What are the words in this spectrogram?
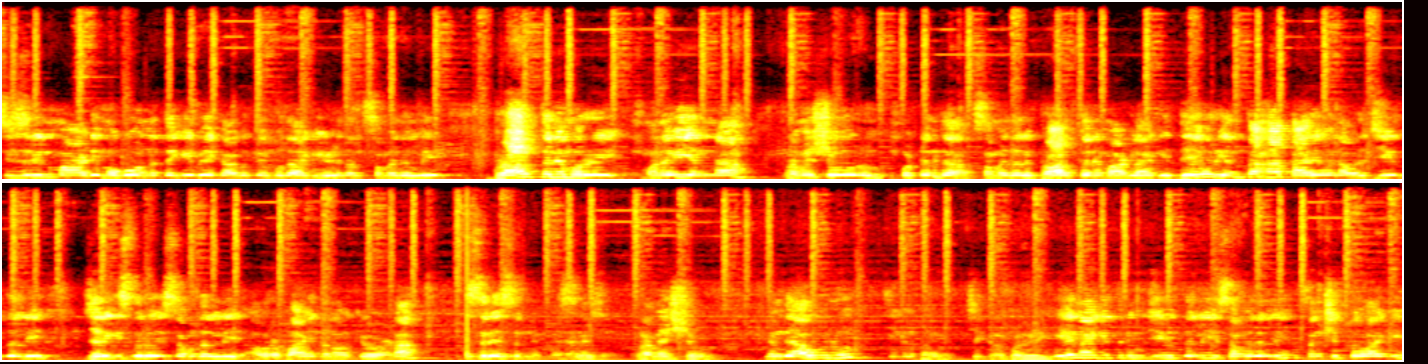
ಸಿಜರಿನ್ ಮಾಡಿ ಮಗುವನ್ನು ತೆಗಿಬೇಕಾಗುತ್ತೆ ಎಂಬುದಾಗಿ ಹೇಳಿದಂಥ ಸಮಯದಲ್ಲಿ ಪ್ರಾರ್ಥನೆ ಮೊರೆ ಮನವಿಯನ್ನ ರಮೇಶ್ ಅವರು ಕೊಟ್ಟಂತ ಸಮಯದಲ್ಲಿ ಪ್ರಾರ್ಥನೆ ಮಾಡಲಾಗಿ ದೇವರು ಎಂತಹ ಕಾರ್ಯವನ್ನು ಅವರ ಜೀವನದಲ್ಲಿ ಜರುಗಿಸಿದ್ರು ಈ ಸಮಯದಲ್ಲಿ ಅವರ ಬಾಯಿಂದ ನಾವು ಕೇಳೋಣ. ಹೆಸರು ಹೆಸರು ನಿಮ್ಮ ಹೆಸರು. ರಮೇಶ್ ಅವರು. ನಿಮ್ದು ಯಾವ ಊರು? ಚಿಕ್ಕಲಪರ್ವಿ. ಪರ್ವ ಏನಾಗಿತ್ತು ನಿಮ್ಮ ಜೀವನದಲ್ಲಿ ಈ ಸಮಯದಲ್ಲಿ? ಸಂಕ್ಷಿಪ್ತವಾಗಿ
